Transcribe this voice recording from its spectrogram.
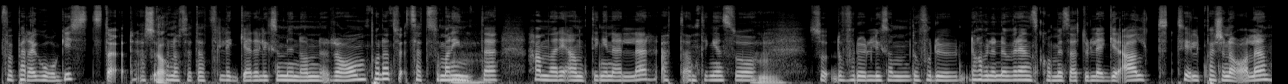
för pedagogiskt stöd. Alltså Ja. på något sätt att lägga det liksom i någon ram på något sätt så man Mm. inte hamnar i antingen eller. Att antingen så, så då får du liksom, då får du, då har vi en överenskommelse att du lägger allt till personalen.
